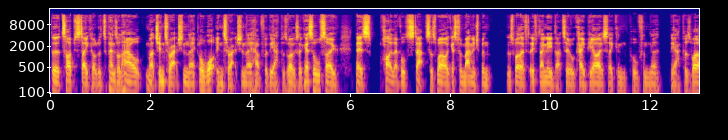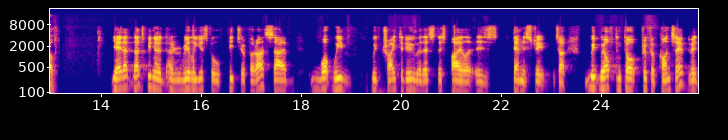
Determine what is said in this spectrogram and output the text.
the type of stakeholder. It depends on how much interaction they or what interaction they have with the app as well. So I guess also there's high level stats as well. I guess for management as well, if if they need that too, or KPIs they can pull from the the app as well. Yeah, that that's been a, a really useful feature for us. Uh, what we've we've tried to do with this this pilot is demonstrate. So we, we often talk proof of concept, but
